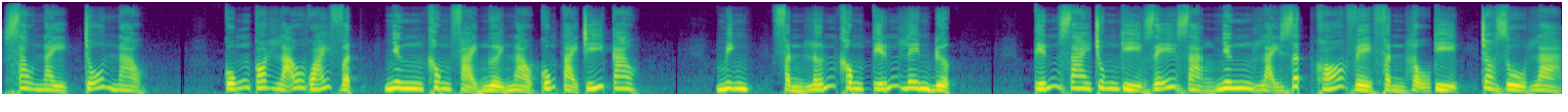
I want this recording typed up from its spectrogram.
Sau này chỗ nào cũng có lão quái vật, nhưng không phải người nào cũng tài trí cao. Minh, phần lớn không tiến lên được. Tiến giai trung kỳ dễ dàng nhưng lại rất khó về phần hậu kỳ, cho dù là.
